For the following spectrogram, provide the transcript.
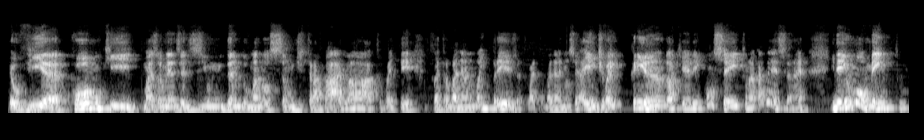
eu via como que mais ou menos eles iam me dando uma noção de trabalho. Ah, tu vai ter, tu vai trabalhar numa empresa, tu vai trabalhar em não sei. Aí a gente vai criando aquele conceito na cabeça, né? Em nenhum momento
